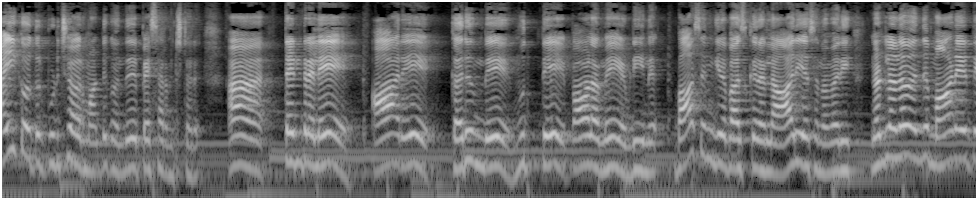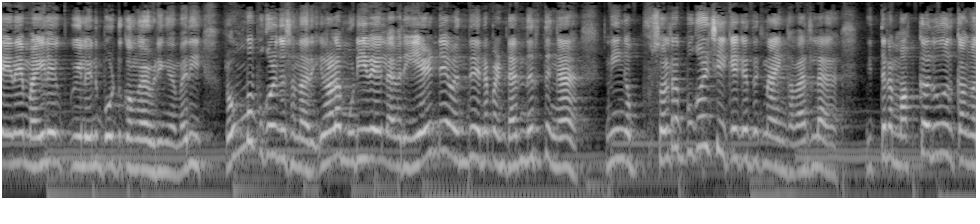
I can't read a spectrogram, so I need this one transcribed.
மைக் ஒருத்தர் பிடிச்சி அவர் மாட்டுக்கு வந்து பேச ஆரம்பிச்சிட்டாரு. தென்றலே ஆரே கரும்பே முத்தே பாலமே அப்படின்னு. பாசன்கிற பாஸ்கரன்ல ஆரியா சொன்ன மாதிரி நல்ல வந்து மானே தேனே மயிலே குயிலேன்னு போட்டுக்கோங்க அப்படிங்கிற மாதிரி ரொம்ப புகழ்ந்து சொன்னார். இவரால் முடியவே இல்லை. அவர் ஏண்டே வந்து என்ன பண்ணிட்டாரு? நிறுத்துங்க. நீங்கள் சொல்கிற புகழ்ச்சியை கேட்கறதுக்கு நான் இங்கே வரல. இத்தனை மக்களும் இருக்காங்க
